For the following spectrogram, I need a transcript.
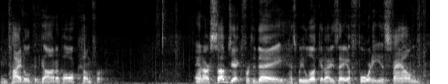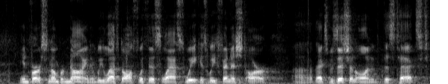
entitled The God of All Comfort. And our subject for today, as we look at Isaiah 40, is found in verse number 9. And we left off with this last week as we finished our uh, exposition on this text.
